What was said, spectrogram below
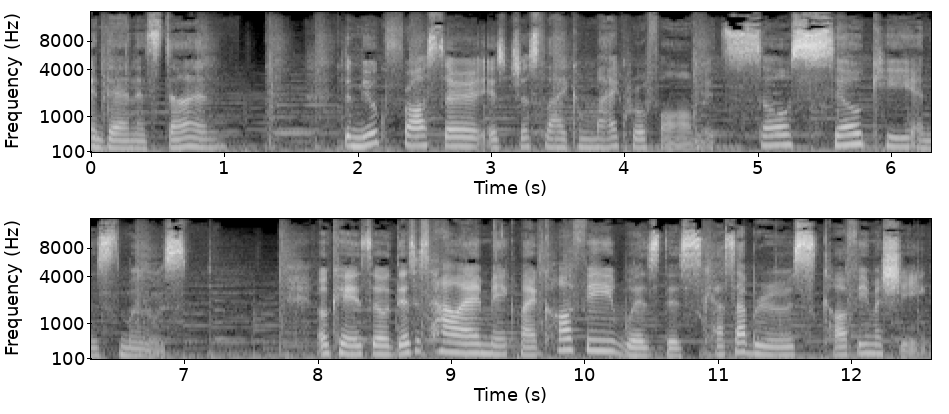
and then it's done. The milk frother is just like a microfoam. It's so silky and smooth. Okay, so this is how I make my coffee with this Casabrews coffee machine.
